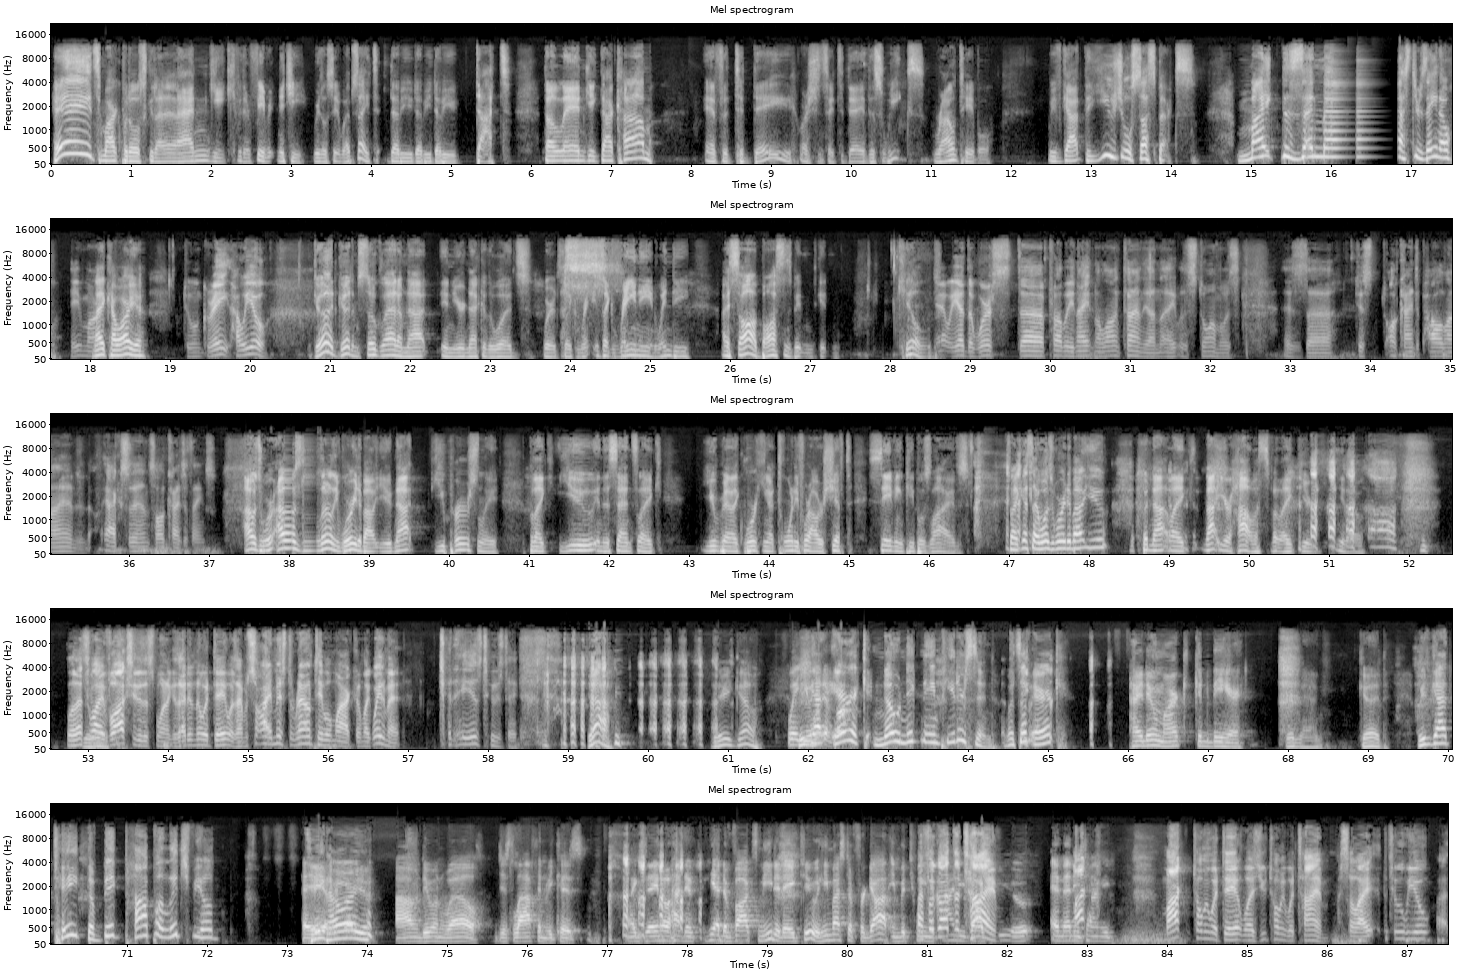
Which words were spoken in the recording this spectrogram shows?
Hey, it's Mark Podolsky, the Land Geek, with your favorite niche real estate website, www.thelandgeek.com. And for today, or I shouldn't say today, this week's roundtable, we've got the usual suspects. Mike, the Zen Master Zano. Hey, Mark. Mike, how are you? Doing great. How are you? Good, good. I'm so glad I'm not in your neck of the woods where it's like it's like rainy and windy. I saw Boston's been getting killed. Yeah, we had the worst uh, probably night in a long time. The other night with the storm it was is uh, just all kinds of power lines and accidents, all kinds of things. I was wor- I was literally worried about you, not you personally, but like you in the sense like you were like working a 24 hour shift saving people's lives. So I guess I was worried about you, but not like not your house, but like your you know. well, that's why I voxed you this morning because I didn't know what day it was. I'm sorry I missed the roundtable, Mark. I'm like, wait a minute. Today is Tuesday. Yeah. There you go. Wait, We you got had to Eric, no nickname Peterson. What's up, Eric? How you doing, Mark? Good to be here. Good man. Good. We've got Tate, the big Papa Litchfield. Hey, Tate, how are you? I'm doing well. Just laughing because Mike Zano had to he had to vox me today too. He must have forgot in between. I forgot the he voxed time. You, and then What? he time he Mark told me what day it was. You told me what time. So I, the two of you, uh,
